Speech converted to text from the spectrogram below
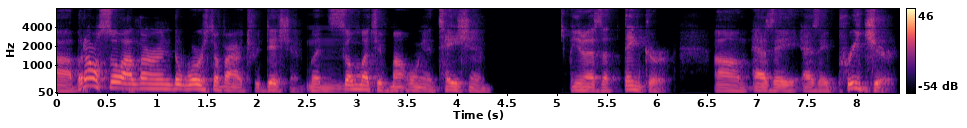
uh, but also i learned the worst of our tradition but mm. so much of my orientation you know as a thinker um, as a as a preacher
